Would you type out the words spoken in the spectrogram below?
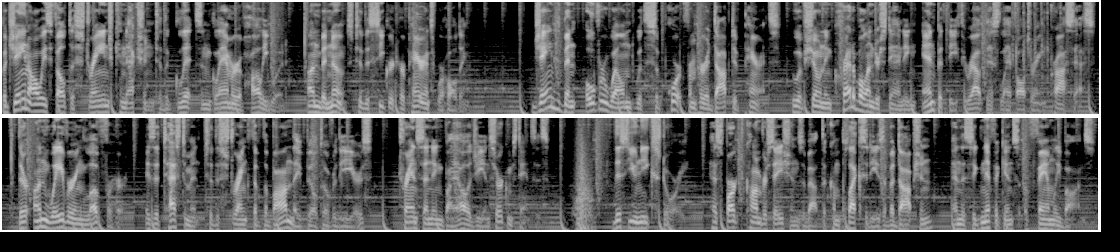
But Jane always felt a strange connection to the glitz and glamour of Hollywood, unbeknownst to the secret her parents were holding. Jane has been overwhelmed with support from her adoptive parents, who have shown incredible understanding and empathy throughout this life-altering process. Their unwavering love for her is a testament to the strength of the bond they've built over the years, transcending biology and circumstances. This unique story has sparked conversations about the complexities of adoption and the significance of family bonds,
